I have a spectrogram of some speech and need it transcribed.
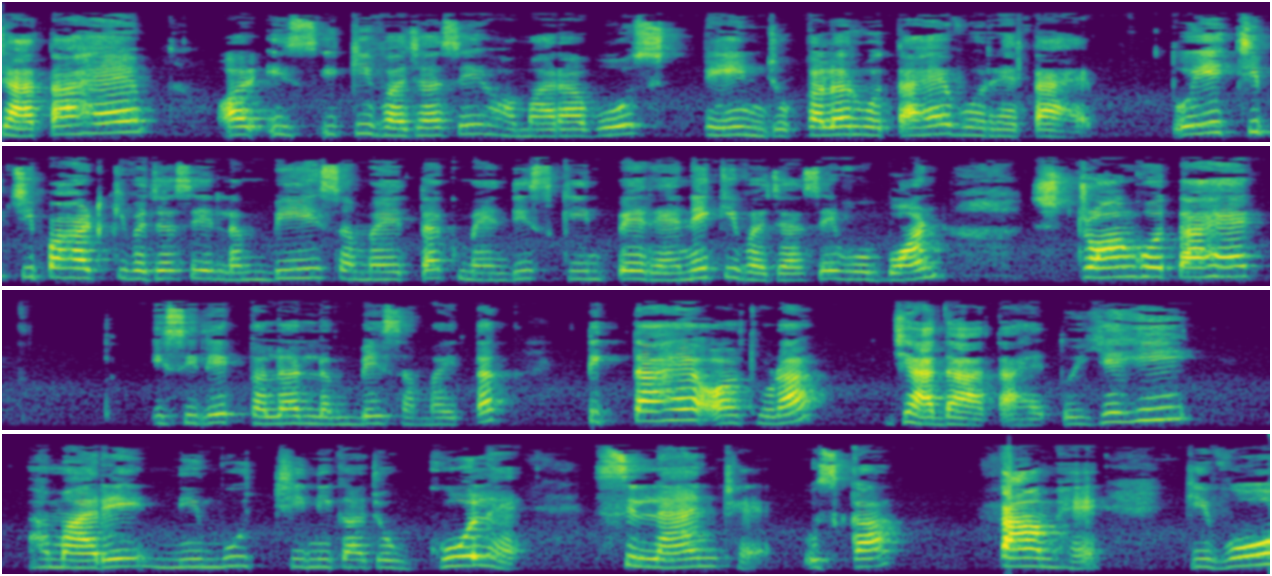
जाता है और इसकी वजह से हमारा वो स्टेन जो कलर होता है, वो रहता है। तो ये चिपचिपाहट की वजह से, लंबे समय तक मेहंदी स्किन पे रहने की वजह से वो बॉन्ड स्ट्रांग होता है, इसीलिए कलर लंबे समय तक टिकता है और थोड़ा ज़्यादा आता है। तो यही हमारे नींबू चीनी का जो गोल है, सिलेंट है, उसका काम है कि वो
